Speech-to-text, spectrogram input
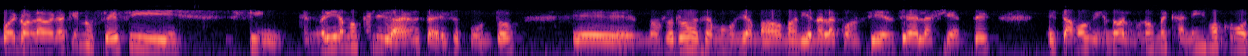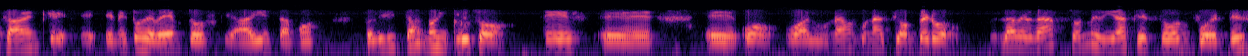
bueno, la verdad que no sé si, si tendríamos que llegar hasta ese punto. Eh, nosotros hacemos un llamado más bien a la conciencia de la gente Estamos viendo algunos mecanismos, como saben que eh, en estos eventos que hay estamos solicitando incluso test eh, eh, o, alguna vacunación, pero la verdad son medidas que son fuertes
